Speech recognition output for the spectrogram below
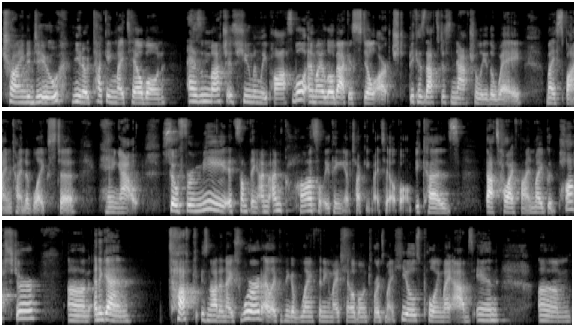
trying to do you know tucking my tailbone as much as humanly possible, and my low back is still arched because that's just naturally the way my spine kind of likes to hang out. So for me, it's something I'm, I'm constantly thinking of tucking my tailbone because that's how I find my good posture. Um, and again, Tuck is not a nice word. I like to think of lengthening my tailbone towards my heels, pulling my abs in. Um,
